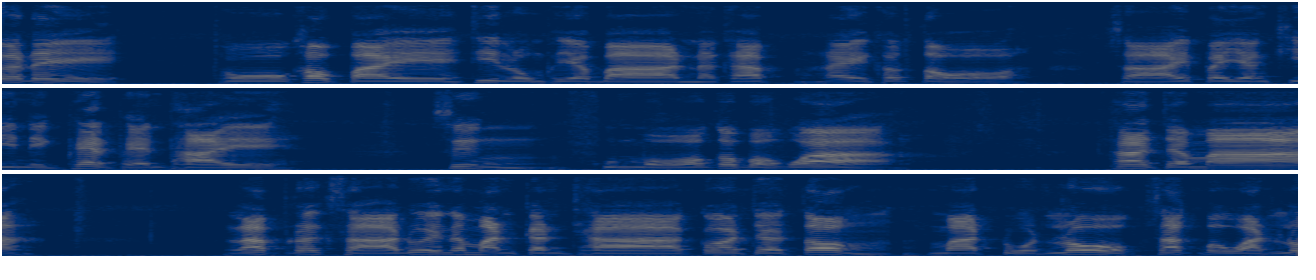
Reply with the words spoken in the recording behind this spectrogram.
ก็ได้ ทรเข้าไปที่โรงพยาบาลนะครับ ให้เขาต่อสายไปยังคลินิกแพทย์แผนไทย ซึ่งคุณหมอก็บอกว่า ถ้าจะมารับรักษาด้วยน้ำมันกัญชาก็จะต้องมาตรวจโรคซักประวัติโร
